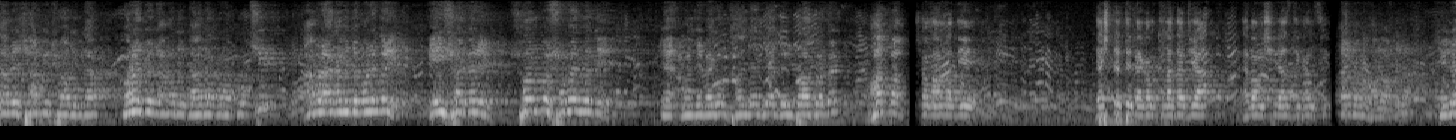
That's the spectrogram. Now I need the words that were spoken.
তাদের সার্বিক সহযোগিতা করার জন্য আমাদের যা যা করা করছি আমরা আগামীতে মনে করি এই সরকারের স্বল্প সময়ের মধ্যে আমাদের বেগম খালেদা জিয়ার জন্য দোয়া করবেন। মামলা দিয়ে দেশটাতে বেগম খালেদা জিয়া এবং সিরাজ খান সিং ভালো হবে না? সেটা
